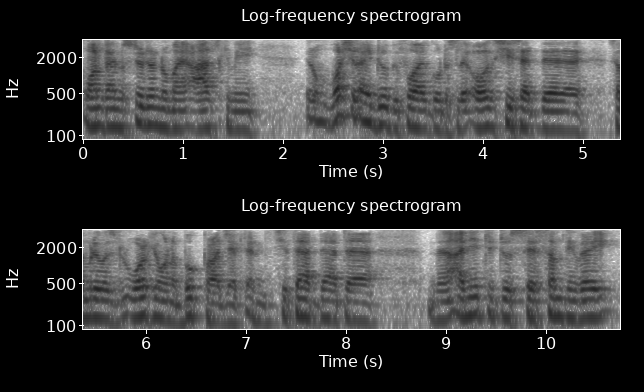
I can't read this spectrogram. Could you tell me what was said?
one time a student of mine asked me, you know, what should I do before I go to sleep? Or she said uh, somebody was working on a book project and she said that uh, I needed to say something very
